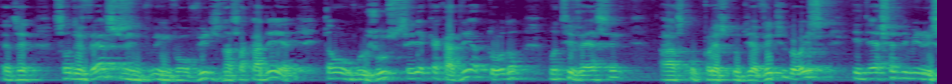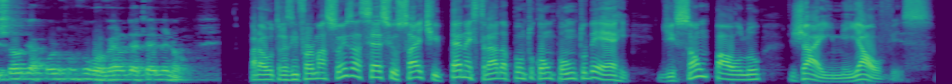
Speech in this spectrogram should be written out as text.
Quer dizer, são diversos envolvidos nessa cadeia. Então, o justo seria que a cadeia toda mantivesse as, o preço do dia 22 e desse a diminuição de acordo com o que o governo determinou. Para outras informações, acesse o site penaestrada.com.br. De São Paulo, Jaime Alves.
